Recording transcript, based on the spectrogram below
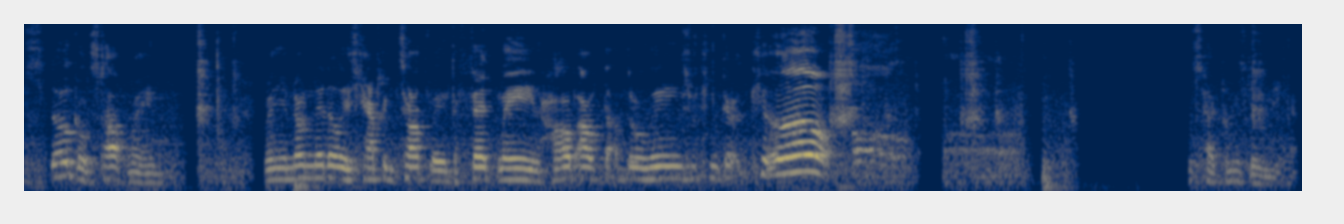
still goes top lane. When you know Nidalee is camping top lane, defend lane, how about the other lanes you can get a kill? Oh. This Hecarim is getting me camped.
